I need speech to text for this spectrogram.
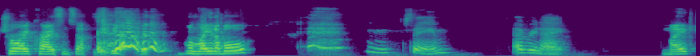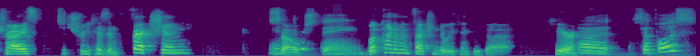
Troy cries himself to sleep. relatable. Hmm, Same. Every night. Mike tries to treat his infection. So, Interesting. what kind of infection do we think we got here? Uh, syphilis?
